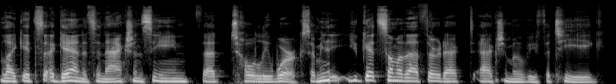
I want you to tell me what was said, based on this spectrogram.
Like it's, again, it's an action scene that totally works. I mean, you get some of that third act action movie fatigue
